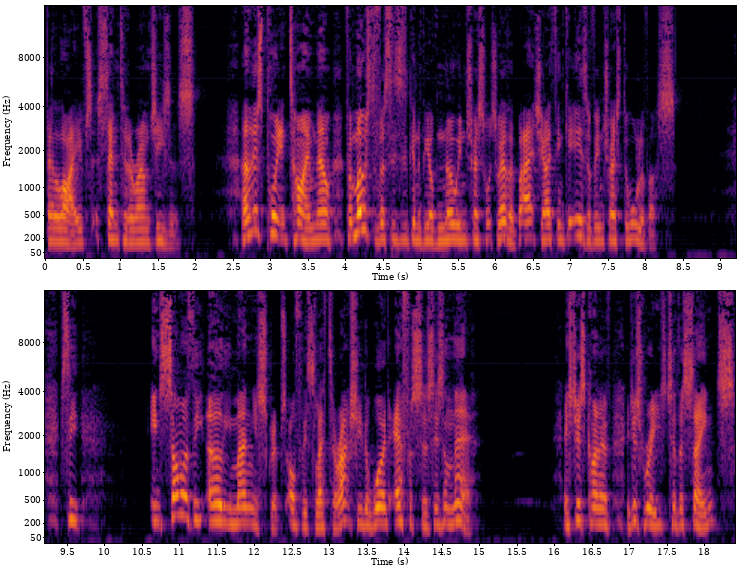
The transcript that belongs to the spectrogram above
their lives centered around Jesus. And at this point in time, now, for most of us, this is going to be of no interest whatsoever, but actually, I think it is of interest to all of us. See, in some of the early manuscripts of this letter, actually, the word Ephesus isn't there. It's just kind of, it just reads to the saints,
